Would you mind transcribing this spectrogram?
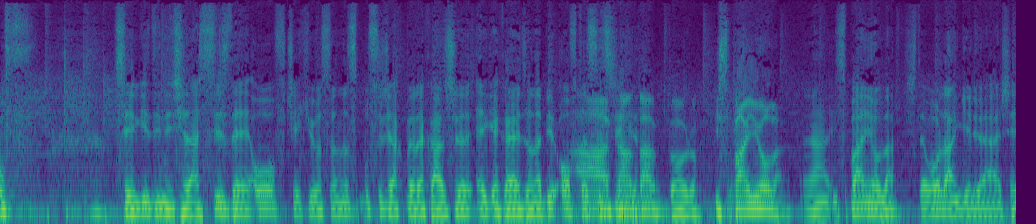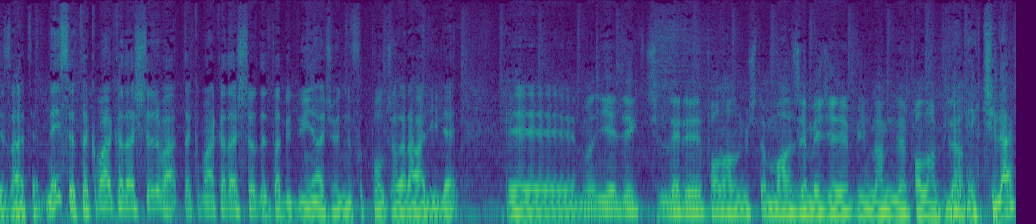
of. Sevgili dinleyiciler siz de of çekiyorsanız bu sıcaklara karşı Ege Kayacan'a bir of da siz tamam çekin. tamam doğru. İspanyola. Ha, İspanyola işte oradan geliyor her şey zaten. Neyse takım arkadaşları var. Takım arkadaşları da tabii dünyaca ünlü futbolcular haliyle. Ee, Yedekçileri falan işte malzemeci bilmem ne falan filan. yedekçiler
